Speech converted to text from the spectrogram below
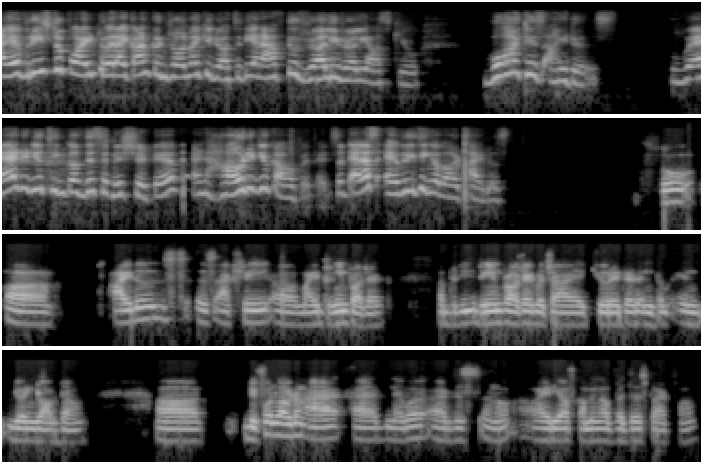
i have reached a point where i can't control my curiosity and i have to really really ask you what is IDALS where did you think of this initiative and how did you come up with it? So tell us everything about IDALS. So, uh, IDALS is actually uh, my dream project, a dream project which I curated in, the, in during lockdown. Uh, before lockdown, I, I had never had this you know idea of coming up with this platform.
